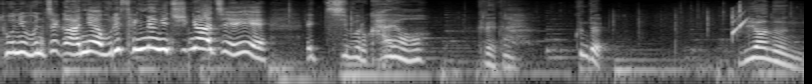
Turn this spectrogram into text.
돈이 문제가 아니야 우리 생명이 중요하지 에, 집으로 가요 그래 그래. 근데 리아는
